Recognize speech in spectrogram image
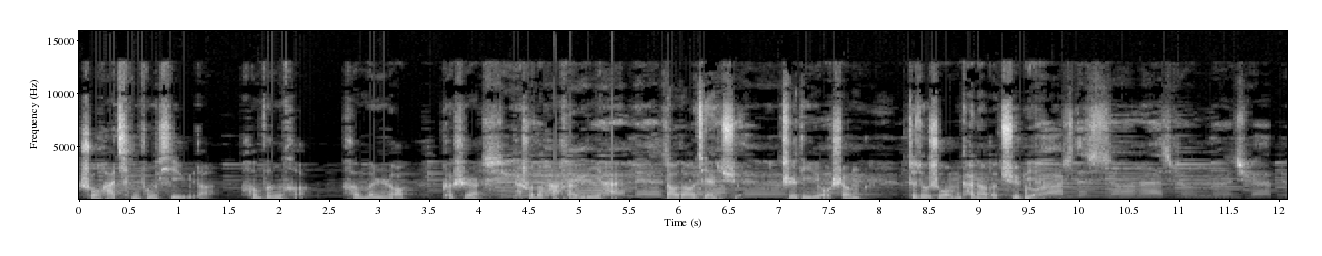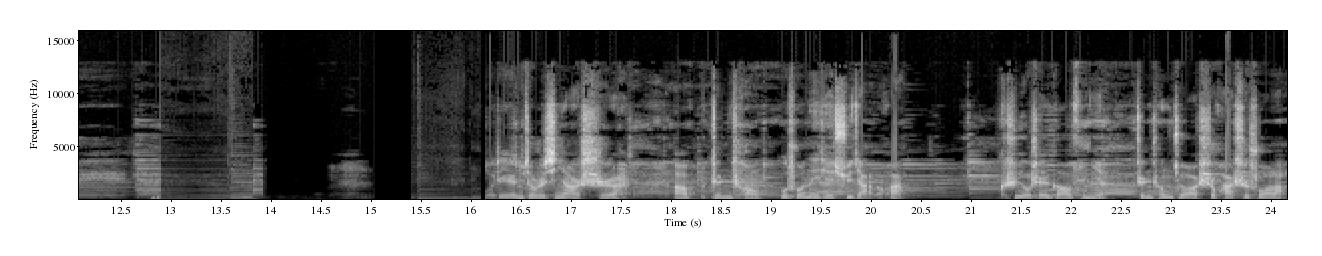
说话轻风细雨的，很温和、很温柔，可是他说的话很厉害，刀刀见血，掷地有声。这就是我们看到的区别。我这人就是心眼实。啊，真诚不说那些虚假的话。可是有谁告诉你，真诚就要实话实说了？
